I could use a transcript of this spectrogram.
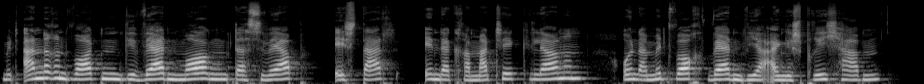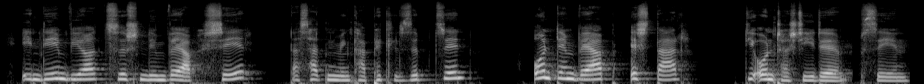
Mit anderen Worten, wir werden morgen das Verb estar in der Grammatik lernen und am Mittwoch werden wir ein Gespräch haben, indem wir zwischen dem Verb ser, das hatten wir in Kapitel 17, und dem Verb estar die Unterschiede sehen.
